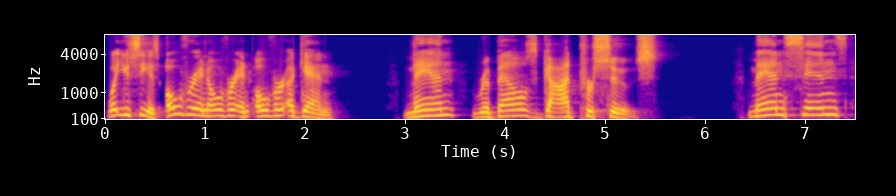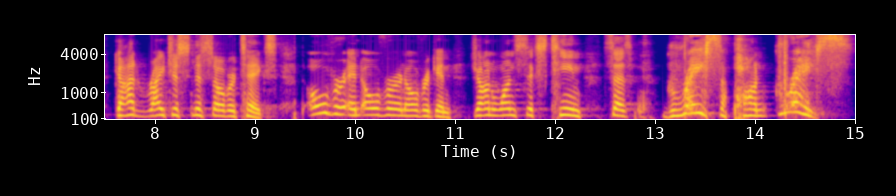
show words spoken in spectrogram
what you see is over and over and over again. Man rebels, God pursues. Man sins, God righteousness overtakes. Over and over and over again. John 1:16 says, grace upon grace.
